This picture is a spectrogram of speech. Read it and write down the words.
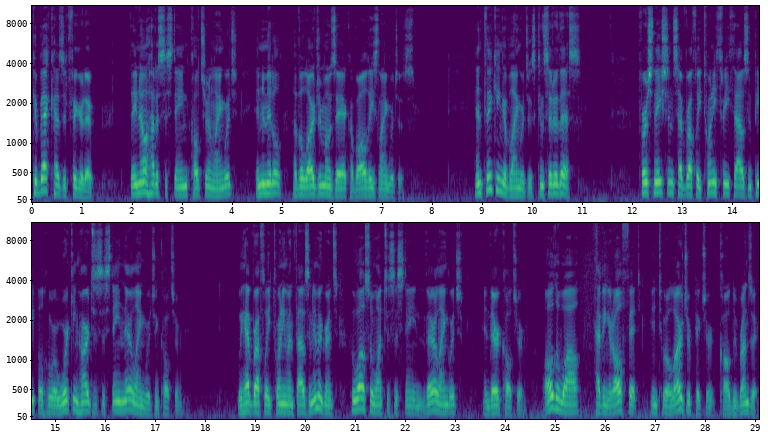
Quebec has it figured out. They know how to sustain culture and language in the middle of a larger mosaic of all these languages. And thinking of languages, consider this. First Nations have roughly 23,000 people who are working hard to sustain their language and culture. We have roughly 21,000 immigrants who also want to sustain their language and their culture, all the while having it all fit into a larger picture called New Brunswick,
